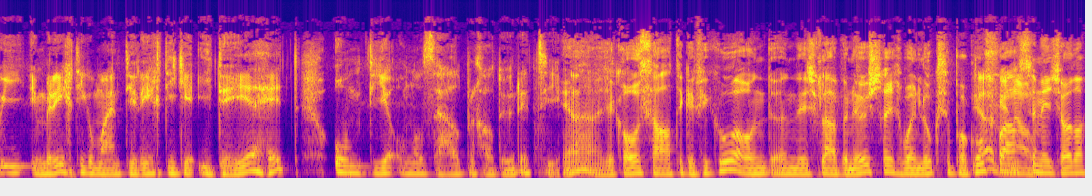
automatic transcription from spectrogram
der im richtigen Moment die richtigen Ideen hat und die auch noch selber kann durchziehen kann. Ja, eine großartige Figur. Und, und ich glaube, in Österreich, wo in Luxemburg ja, aufgewachsen genau. ist, oder?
